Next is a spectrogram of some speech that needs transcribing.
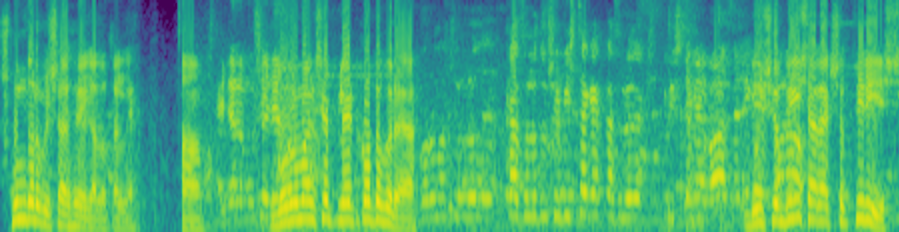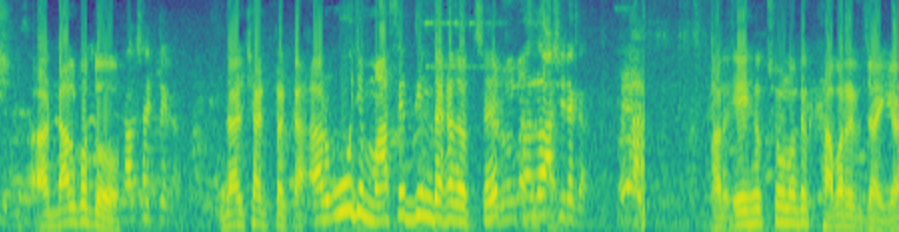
সুন্দর বিষয় হয়ে গেল তাহলে। আহ, গরু মাংসের প্লেট কত করে? গরুর মাংস হলো যে- একটা ছিল 220 টাকা, একটা ছিল 130 টাকা। দুইশো বিশ আর একশো তিরিশ। আর ডাল কত? ডাল 60 ষাট টাকা। আর ও যে মাছের ডিম দেখা যাচ্ছে। ওটা হলো 80 টাকা। আর এই হচ্ছে ওনাদের খাবারের জায়গা।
